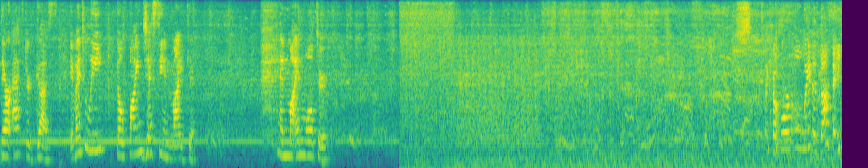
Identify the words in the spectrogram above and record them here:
they're after Gus. Eventually, they'll find Jesse and Mike. And my and Walter. It's like a horrible way to die.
